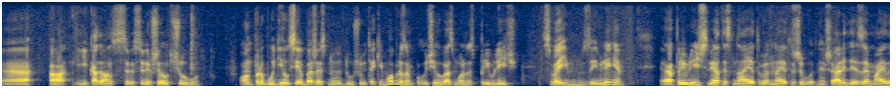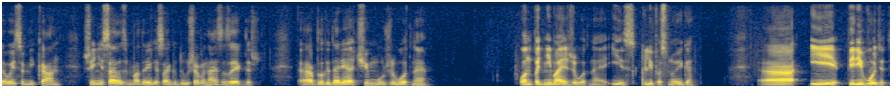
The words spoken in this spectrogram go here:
А, и когда он совершил чуву, он пробудил себе божественную душу и таким образом получил возможность привлечь своим заявлением, привлечь святость на, этого, на это животное. Шалиде зе майле ойса микан шенисайлес мадрега сагдуша вынайса зэгдыш. Э, благодаря чему животное, он поднимает животное из клипа Снойга э, и переводит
